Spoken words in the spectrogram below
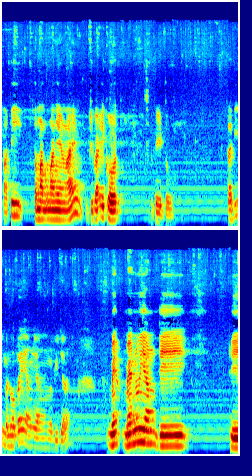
tapi teman-temannya yang lain juga ikut seperti itu. Tadi menu apa yang yang lebih jalan? Me- Menu yang di di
